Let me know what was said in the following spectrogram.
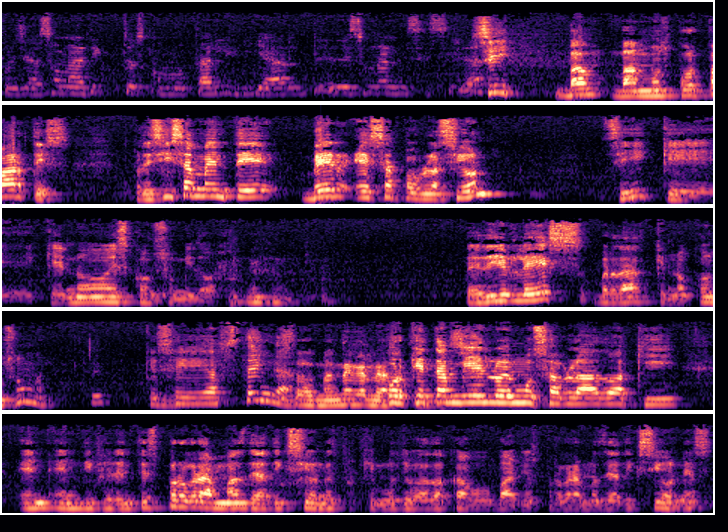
pues ya son adictos como tal y ya es una necesidad? Sí, va- vamos por partes. Precisamente ver esa población, ¿sí? Que, que no es consumidor. Pedirles, ¿verdad? Que no consuman, que se abstengan. O sea, Porque también lo hemos hablado aquí en, en diferentes programas de adicciones, porque hemos llevado a cabo varios programas de adicciones,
